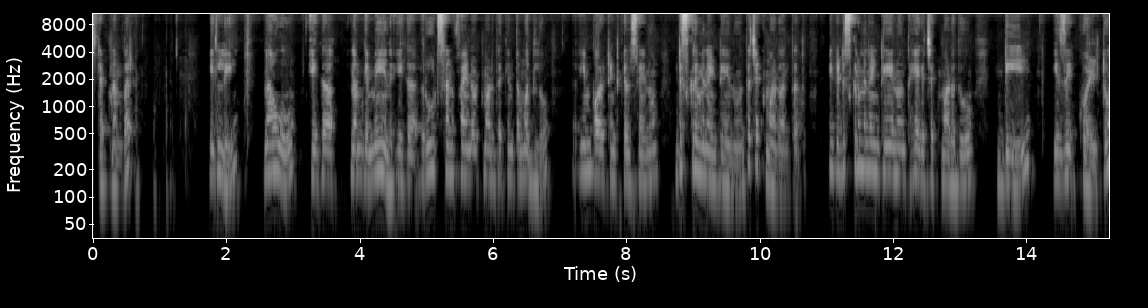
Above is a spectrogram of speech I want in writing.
ಸ್ಟೆಪ್ ನಂಬರ್ ಇಲ್ಲಿ ನಾವು ಈಗ ನಮಗೆ ಮೇನ್ ಈಗ ರೂಟ್ಸ್ ಅನ್ನು ಫೈಂಡ್ ಔಟ್ ಮಾಡೋದಕ್ಕಿಂತ ಮೊದಲು ಇಂಪಾರ್ಟೆಂಟ್ ಕೆಲಸ ಏನು? ಡಿಸ್ಕ್ರಿಮಿನೆಂಟ್ ಏನು ಅಂತ ಚೆಕ್ ಮಾಡುವಂಥದ್ದು. ಈಗ ಡಿಸ್ಕ್ರಿಮಿನೆಂಟ್ ಏನು ಅಂತ ಹೇಗೆ ಚೆಕ್ ಮಾಡೋದು? ಡಿ ಇಸ್ ಈಕ್ವಲ್ ಟು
